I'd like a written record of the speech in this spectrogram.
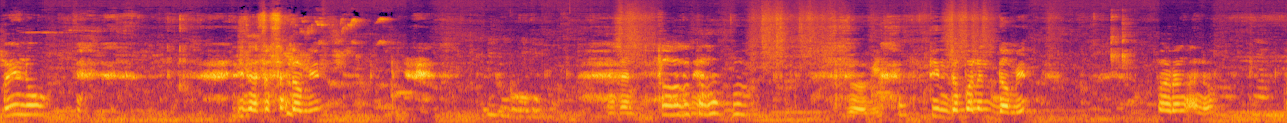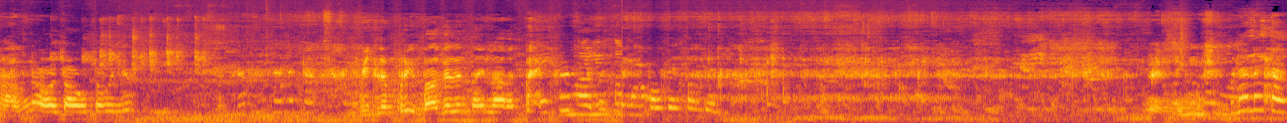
Ayun o. Hindi nasa salamin. Nasaan? Takot ako. Gagi. Tinda pa ng damit. Parang ano. Takot, nakakatakot ako niya. Wait lang pre, bagal lang tayo lakad pa. Ito mga open pang ganun. Vending machine. Wala nang tao.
